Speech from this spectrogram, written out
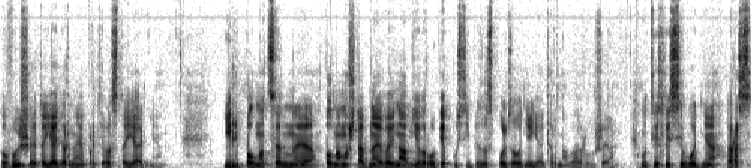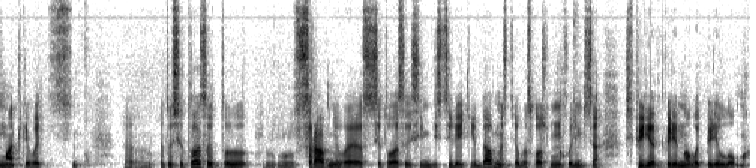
выше это ядерное противостояние. Или полноценная, полномасштабная война в Европе, пусть и без использования ядерного оружия. Вот если сегодня рассматривать эту ситуацию, то сравнивая с ситуацией 70-летней давности, я бы сказал, что мы находимся в период коренного перелома,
